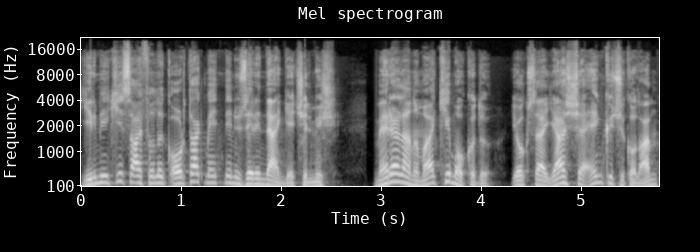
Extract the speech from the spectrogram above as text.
22 sayfalık ortak metnin üzerinden geçilmiş. Meral Hanım'a kim okudu? Yoksa yaşça en küçük olan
